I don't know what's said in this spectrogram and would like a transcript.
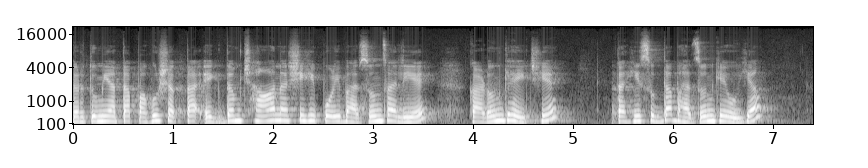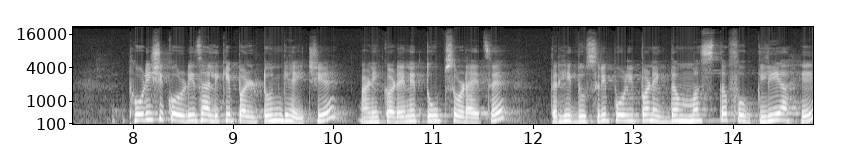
तर तुम्ही आता पाहू शकता एकदम छान अशी ही पोळी भाजून झाली आहे काढून घ्यायची आहे. आता ही सुद्धा भाजून घेऊया. थोडीशी कोरडी झाली की पलटून घ्यायची आहे आणि कडेने तूप सोडायचं आहे. तर ही दुसरी पोळी पण एकदम मस्त फुगली आहे.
